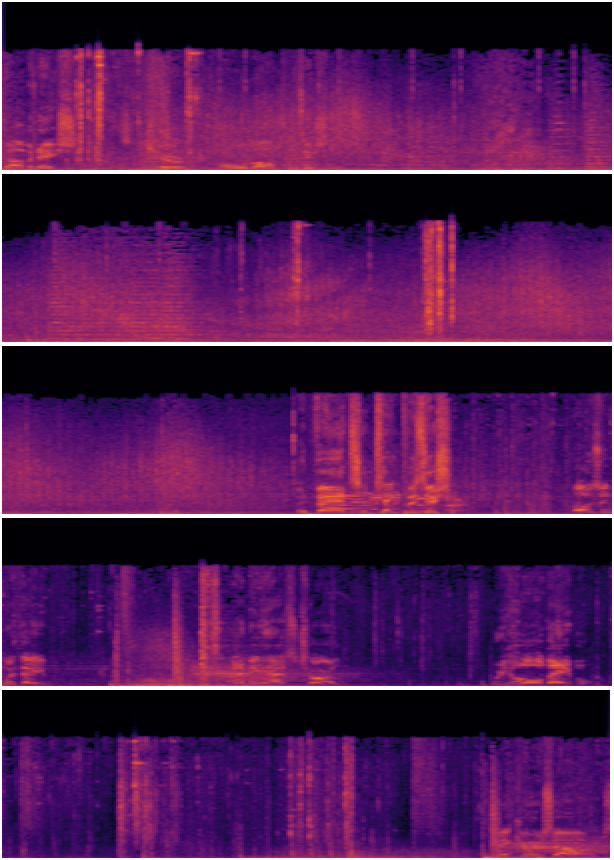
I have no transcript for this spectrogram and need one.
Domination. Secure, hold all positions. Advance and take position. Closing with Able. Enemy has Charlie. We hold Able. Baker is ours.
